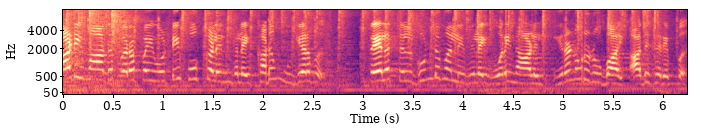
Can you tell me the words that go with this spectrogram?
ஆடி மாத பிறப்பை ஒட்டி பூக்களின் விலை கடும் உயர்வு. சேலத்தில் குண்டுமல்லி விலை ஒரே நாளில் இருநூறு ரூபாய் அதிகரிப்பு.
